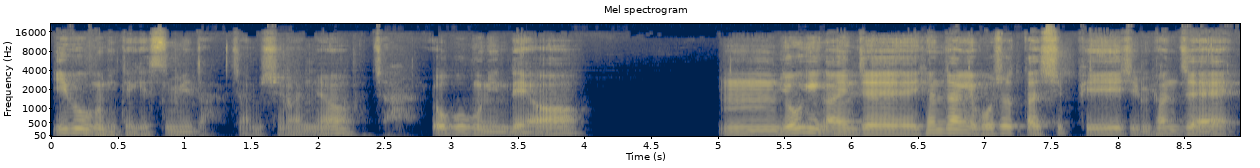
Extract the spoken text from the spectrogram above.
이 부분이 되겠습니다. 잠시만요. 자, 요 부분인데요. 음, 여기가 이제 현장에 보셨다시피 지금 현재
